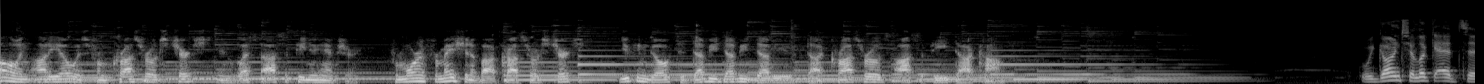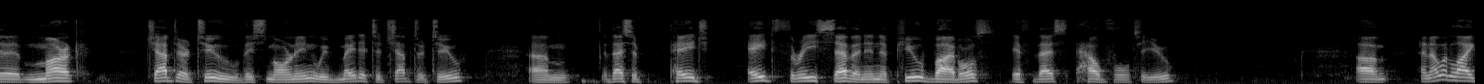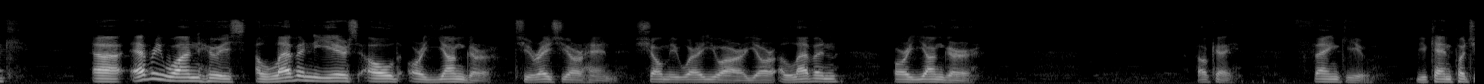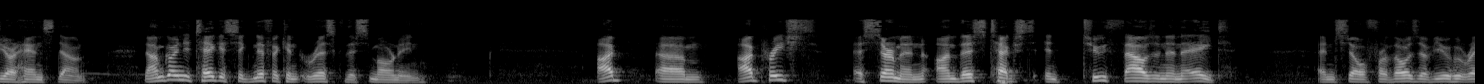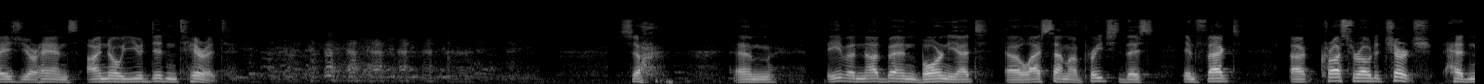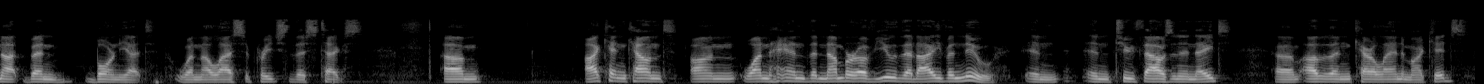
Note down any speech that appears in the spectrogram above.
following audio is from Crossroads Church in West Ossipee, New Hampshire. For more information about Crossroads Church, you can go to www.crossroadsossipee.com. We're going to look at uh, Mark chapter 2 this morning. We've made it to chapter 2. Um, that's a page 837 in the Pew Bibles, if that's helpful to you. Um, and I would like uh, everyone who is 11 years old or younger to raise your hand. Show me where you are. You're 11 or younger. Okay. Thank you. You can put your hands down. Now I'm going to take a significant risk this morning. I, um, I preached a sermon on this text in 2008. And so for those of you who raised your hands, I know you didn't hear it. so, um, even not been born yet, uh, last time I preached this, in fact, uh, Crossroad Church had not been born yet when I last preached this text. Um, I can count on one hand the number of you that I even knew in in 2008 um, other than Caroline and my kids,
